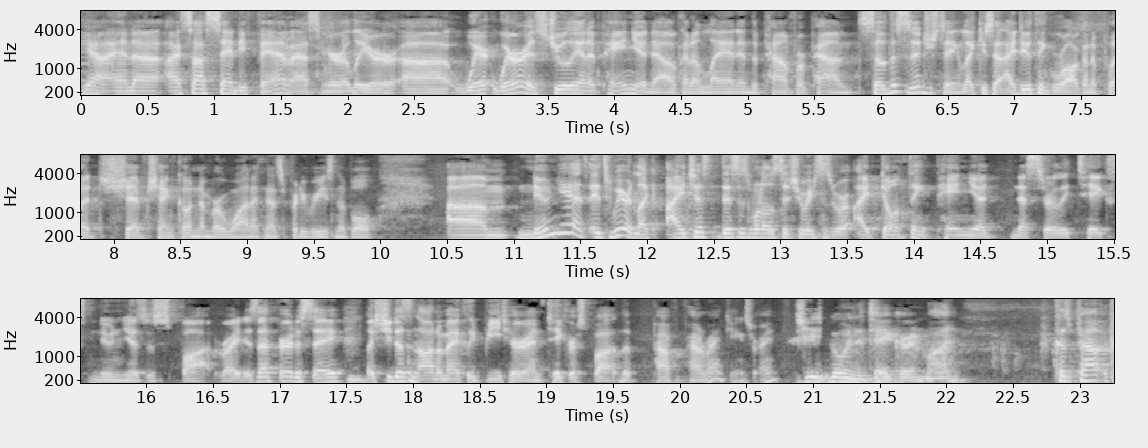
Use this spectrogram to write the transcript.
Yeah, and uh, I saw Sandy Pham asking earlier, uh, where where is Julianna Pena now going to land in the pound for pound? So this is interesting. Like you said, I do think we're all going to put Shevchenko number one. I think that's pretty reasonable. Um, Nunes, it's weird. Like I just, this is one of those situations where I don't think Pena necessarily takes Nunes's spot. Right? Is that fair to say? Like she doesn't automatically beat her and take her spot in the pound for pound rankings, right? She's going to take her in mine because pound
